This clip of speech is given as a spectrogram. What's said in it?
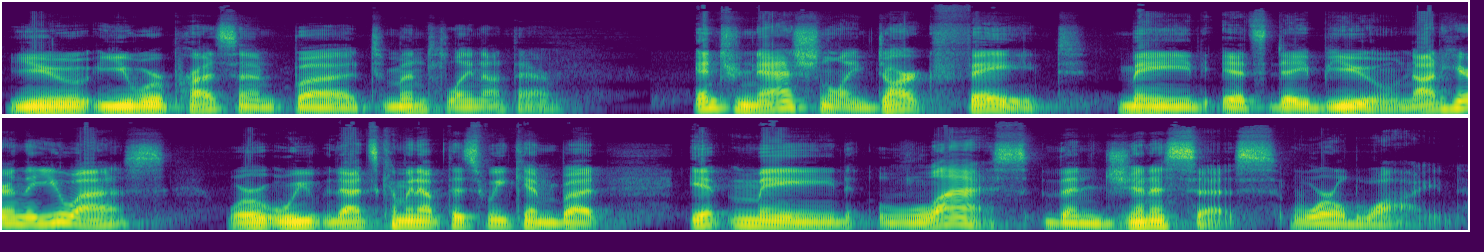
You you were present, but mentally not there. Internationally, Dark Fate made its debut. Not here in the U.S., where we that's coming up this weekend, but it made less than Genesis worldwide.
